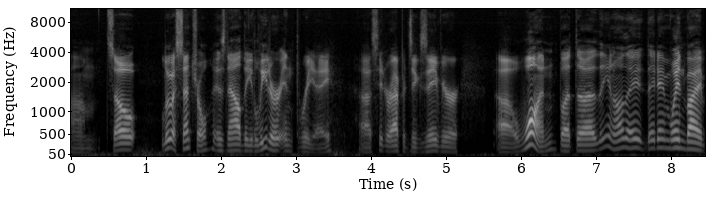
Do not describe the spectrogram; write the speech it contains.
Um, so Lewis Central is now the leader in 3A. Uh, Cedar Rapids Xavier uh, won, but uh, you know they, they didn't win by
